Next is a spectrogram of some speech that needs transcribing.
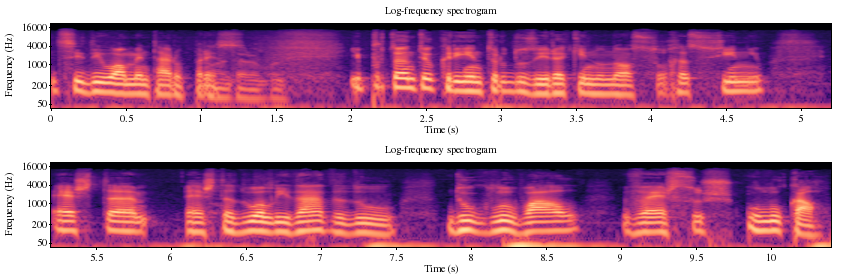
decidiu aumentar o preço. Aumentar o preço. E portanto eu queria introduzir aqui no nosso raciocínio esta, esta dualidade do, do global versus o local.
